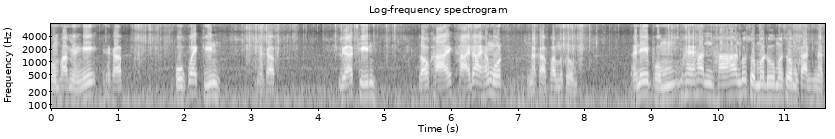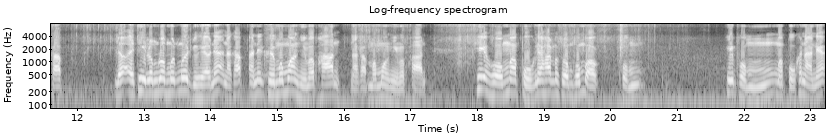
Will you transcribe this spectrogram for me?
ผมทำอย่างนี้นะครับ ปลูกไว้กินนะครับ เหลือกิน เราขายขายได้ทั้งหมดนะครับท่านผู้ชมอันนี้ผมให้ท่านพาท่านผู้ชมมาดูมาชมกันนะครับ แล้วไอ้ที่ร่มๆมืดๆอยู่แถวเนี้ยนะครับ อันนี้คือมะม่วงหิมพานนะครับมะม่วงหิมพานที่ผมมาปลูกเนี่ยท่านผู้ชมผมบอกผม ที่ผมมาปลูกขนาดเนี้ย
